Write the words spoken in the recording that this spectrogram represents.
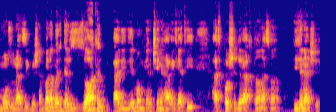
موضوع نزدیک بشم بنابراین در ذات پدیده ممکنه چنین حرکتی از پشت درختان اصلا دیده نشه.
